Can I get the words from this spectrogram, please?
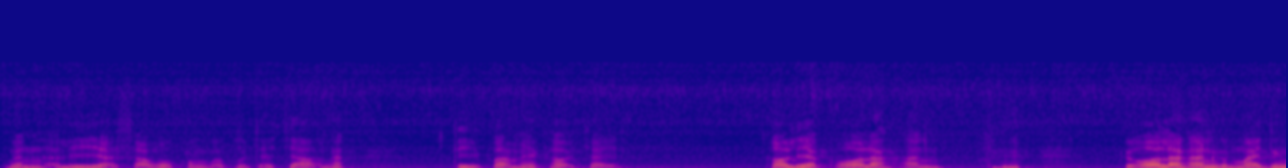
เหมือนอริยะสาวกของพระพุทธเจ้านะ ตีความให้เข้าใจ เขาเรียกอรหันต์คืออรหันต์ก็หมายถึง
